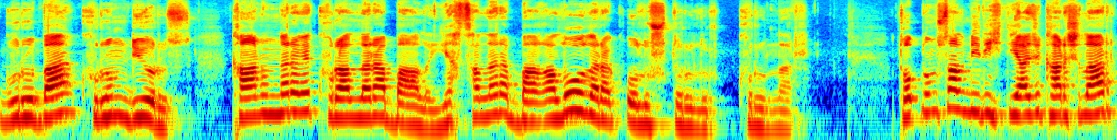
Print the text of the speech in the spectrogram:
gruba kurum diyoruz. Kanunlara ve kurallara bağlı, yasalara bağlı olarak oluşturulur kurumlar. Toplumsal bir ihtiyacı karşılar,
